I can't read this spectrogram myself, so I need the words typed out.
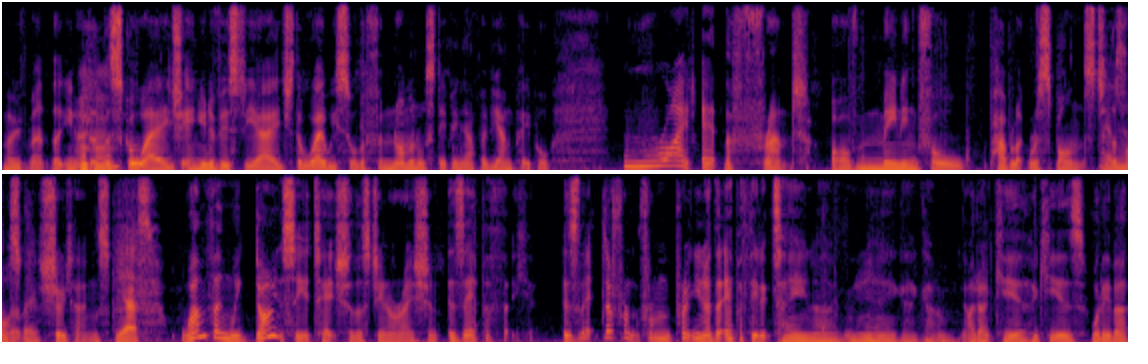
movement, that you know, mm-hmm. the, the, mm-hmm. school age and university age, the way we saw the phenomenal stepping up of young people, right at the front of meaningful public response to Absolutely. the mosque shootings. Yes. One thing we don't see attached to this generation is apathy is that different from you know the apathetic teen? Uh, I don't care. Who cares? Whatever.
